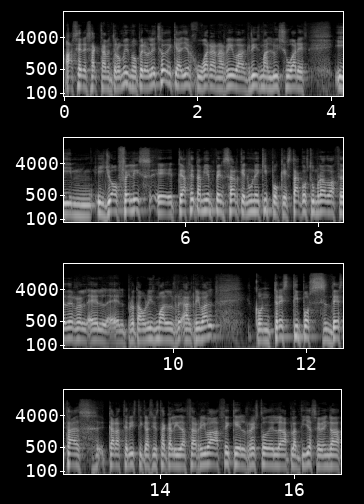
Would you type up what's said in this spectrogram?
a ser exactamente lo mismo. Pero el hecho de que ayer jugaran arriba Griezmann, Luis Suárez y, y Joao Félix eh, te hace también pensar que en un equipo que está acostumbrado a ceder el, protagonismo al rival, con tres tipos de estas características y esta calidad arriba hace que el resto de la plantilla se venga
